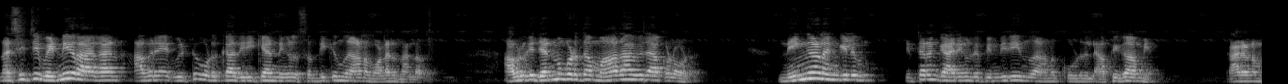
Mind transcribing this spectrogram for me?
നശിച്ച് വെണ്ണീറാകാൻ അവരെ വിട്ടുകൊടുക്കാതിരിക്കാൻ നിങ്ങൾ ശ്രദ്ധിക്കുന്നതാണ് വളരെ നല്ലത്. അവർക്ക് ജന്മം കൊടുത്ത മാതാപിതാക്കളോട് നിങ്ങളെങ്കിലും ഇത്തരം കാര്യങ്ങളിൽ പിന്തിരിയുന്നതാണ് കൂടുതൽ അഭികാമ്യം. കാരണം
